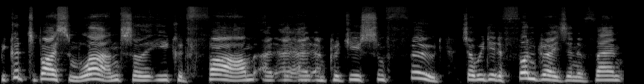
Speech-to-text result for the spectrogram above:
be good to buy some land so that you could farm and, and, and produce some food. So we did a fundraising event.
